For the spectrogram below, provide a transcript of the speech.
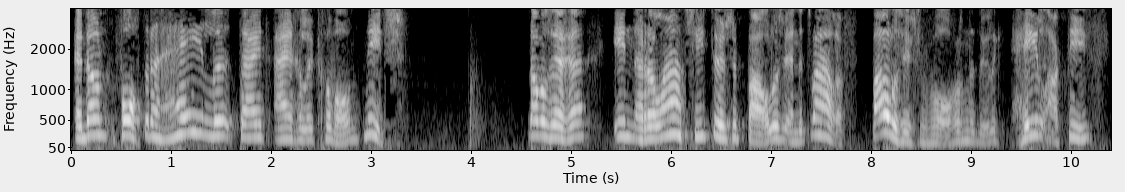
En dan volgt er een hele tijd eigenlijk gewoon niets. Dat wil zeggen, in relatie tussen Paulus en de twaalf. Paulus is vervolgens natuurlijk heel actief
